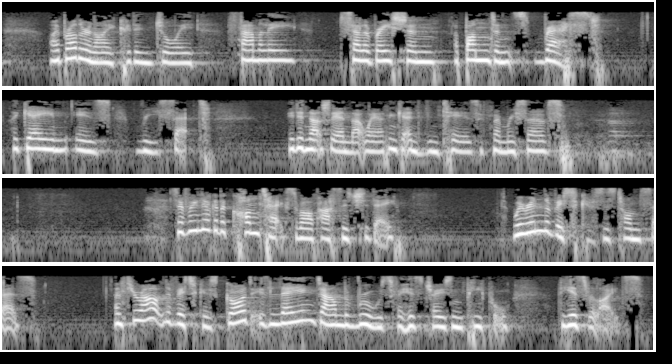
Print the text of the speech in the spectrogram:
my brother and I could enjoy family, celebration, abundance, rest. The game is reset. It didn't actually end that way. I think it ended in tears, if memory serves. So, if we look at the context of our passage today, we're in Leviticus, as Tom says. And throughout Leviticus, God is laying down the rules for his chosen people, the Israelites.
